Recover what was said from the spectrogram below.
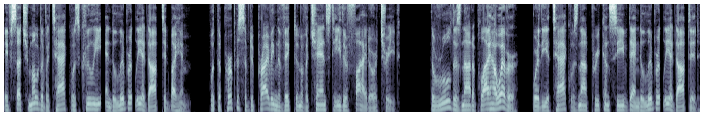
if such mode of attack was coolly and deliberately adopted by him, with the purpose of depriving the victim of a chance to either fight or retreat. The rule does not apply, however, where the attack was not preconceived and deliberately adopted,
